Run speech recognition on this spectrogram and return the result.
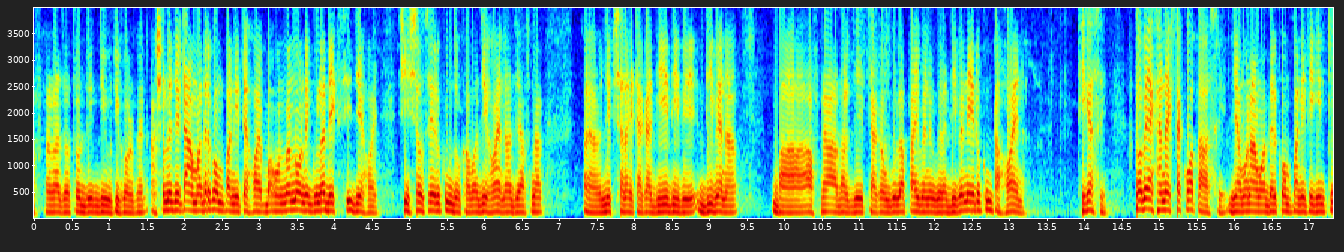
আপনারা যত দিন ডিউটি করবেন। আসলে যেটা আমাদের কোম্পানিতে হয় বা অন্যান্য অনেকগুলো দেখছি যে হয় সিসালসে এরকম ধোকাবাজি হয় না যে আপনার লিপ স্যালারি টাকা দিয়ে দিবে দিবে না বা আপনার আদার যে টাকাগুলো পাইবেন ওগুলো দিবে না এরকমটা হয় না। ঠিক আছে? তবে এখানে একটা কথা আছে, যেমন আমাদের কোম্পানিতে কিন্তু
